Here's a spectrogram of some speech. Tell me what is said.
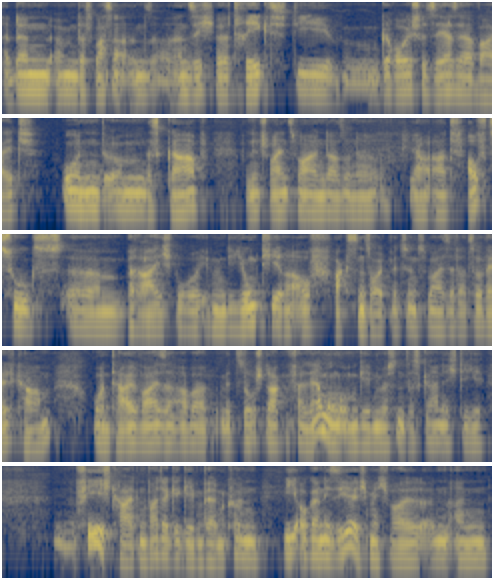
denn ähm, das Wasser an, an sich äh, trägt die Geräusche sehr, sehr weit und ähm, es gab von den Schweinswahlen da so eine ja, Art Aufzugsbereich, ähm, wo eben die Jungtiere aufwachsen sollten, beziehungsweise da zur Welt kamen und teilweise aber mit so starken Verlärmungen umgehen müssen, dass gar nicht die Fähigkeiten weitergegeben werden können. Wie organisiere ich mich? Weil ein, ein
